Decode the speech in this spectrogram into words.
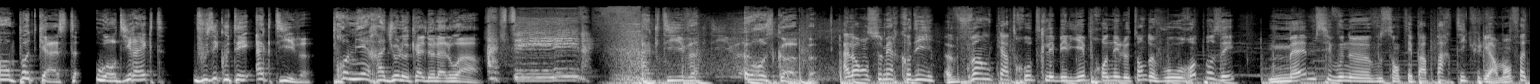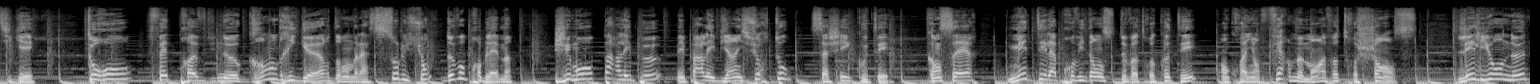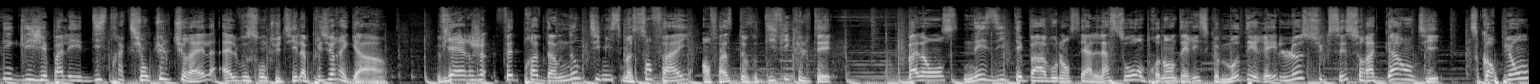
En podcast ou en direct, vous écoutez Active, première radio locale de la Loire. Active. Active, Horoscope. Alors, en ce mercredi 24 août, les béliers, prenez le temps de vous reposer, même si vous ne vous sentez pas particulièrement fatigué. Taureau, faites preuve d'une grande rigueur dans la solution de vos problèmes. Gémeaux, parlez peu, mais parlez bien et surtout, sachez écouter. Cancer, mettez la providence de votre côté en croyant fermement à votre chance. Les lions, ne négligez pas les distractions culturelles, elles vous sont utiles à plusieurs égards. Vierge, faites preuve d'un optimisme sans faille en face de vos difficultés. Balance, n'hésitez pas à vous lancer à l'assaut en prenant des risques modérés, le succès sera garanti. Scorpion,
